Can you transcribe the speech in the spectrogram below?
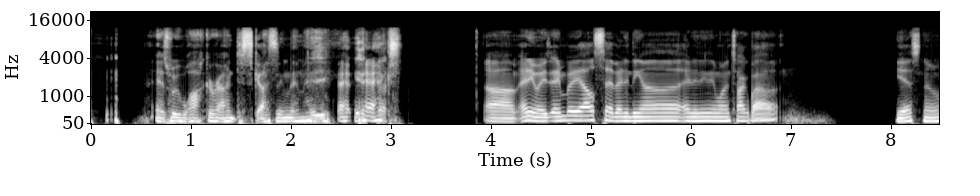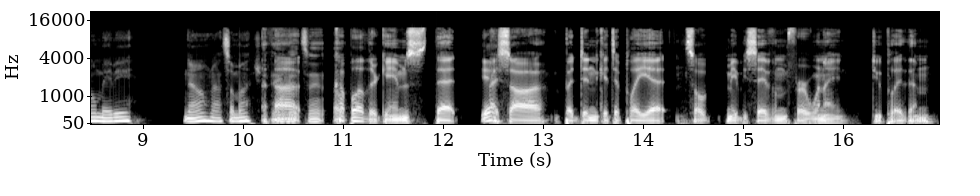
as we walk around discussing them at Yeah. PAX. Um. Anyways, anybody else have anything uh anything they want to talk about? Yes. No. Maybe. No. Not so much. I think Uh, that's it. A couple other games that Yeah. I saw but didn't get to play yet. So I'll maybe save them for when I do play them.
